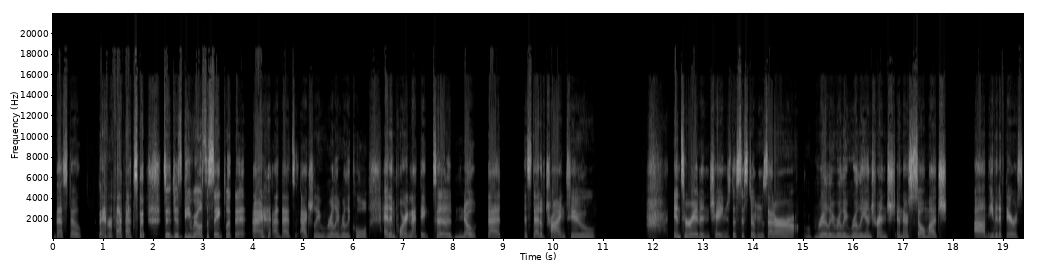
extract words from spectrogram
That's dope. to, to just be real succinct with it. I, that's actually really, really cool and important, I think, to note that instead of trying to enter in and change the systems that are really, really, really entrenched. And there's so much, um, even if there's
